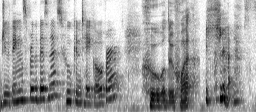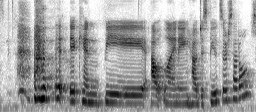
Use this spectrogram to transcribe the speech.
do things for the business? Who can take over? Who will do what? Yes. it, it can be outlining how disputes are settled,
